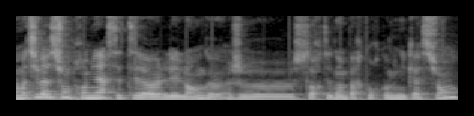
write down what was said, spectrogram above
motivation première, c'était euh, les langues. Je sortais d'un parcours communication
